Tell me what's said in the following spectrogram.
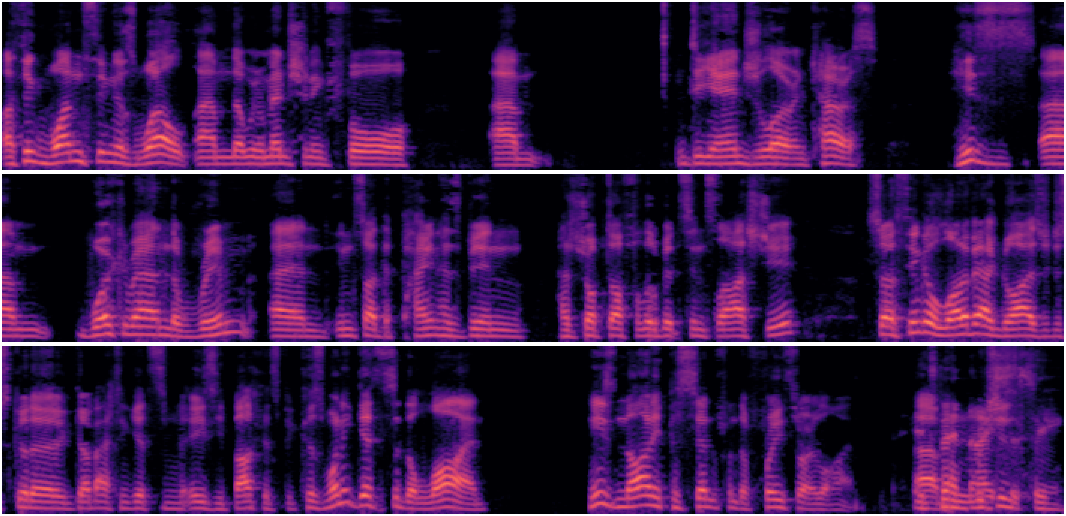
I think one thing as well um, that we were mentioning for um, D'Angelo and Caris, his um, work around the rim and inside the paint has been has dropped off a little bit since last year. So I think a lot of our guys are just got to go back and get some easy buckets because when he gets to the line, he's ninety percent from the free throw line. It's um, been nice is, to see,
